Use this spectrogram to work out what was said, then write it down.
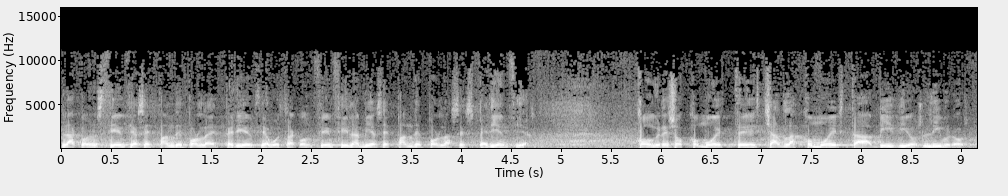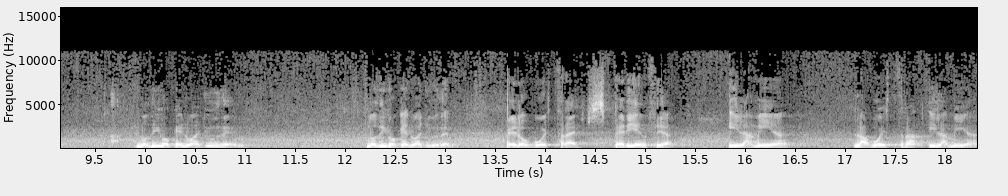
La conciencia se expande por la experiencia, vuestra conciencia y la mía se expande por las experiencias. Congresos como este, charlas como esta, vídeos, libros, no digo que no ayuden, no digo que no ayuden, pero vuestra experiencia y la mía, la vuestra y la mía,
